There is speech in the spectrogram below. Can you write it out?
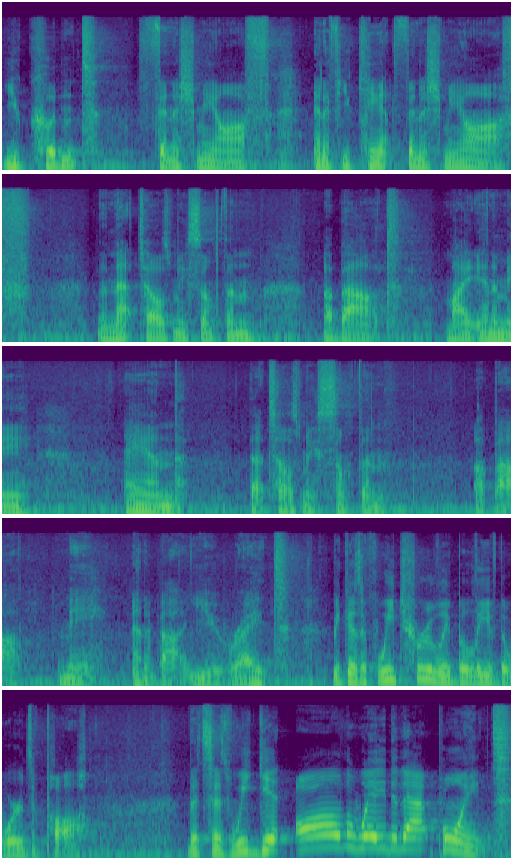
You couldn't finish me off. And if you can't finish me off, then that tells me something about my enemy, and that tells me something about me and about you, right? Because if we truly believe the words of Paul that says we get all the way to that point,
